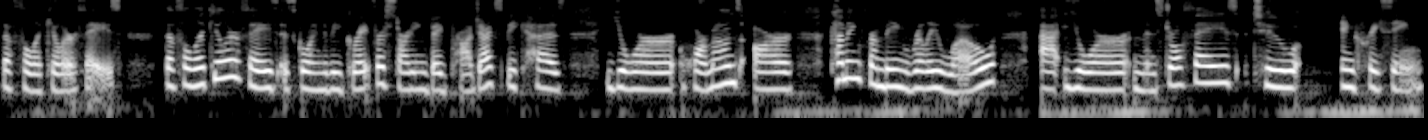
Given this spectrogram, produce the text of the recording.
the follicular phase. The follicular phase is going to be great for starting big projects because your hormones are coming from being really low at your menstrual phase to increasing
